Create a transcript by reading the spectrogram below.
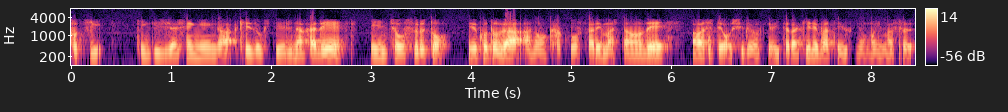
措置緊急事態宣言が継続している中で延長するということがあの確保されましたので合わせてお知りおきをいただければというふうに思います。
